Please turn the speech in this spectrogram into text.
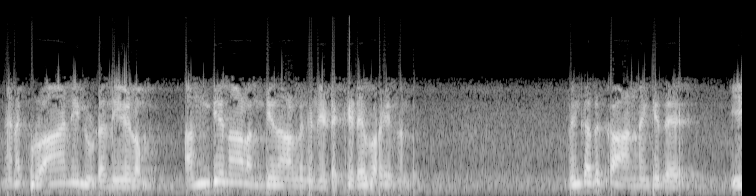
ഇങ്ങനെ ഖുർആനിലുടനീളം അന്ത്യനാൾ അന്ത്യനാൾ ഇങ്ങനെ ഇടയ്ക്കിടെ പറയുന്നുണ്ട്. നിങ്ങൾക്കത് കാണണമെങ്കിൽ ഈ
